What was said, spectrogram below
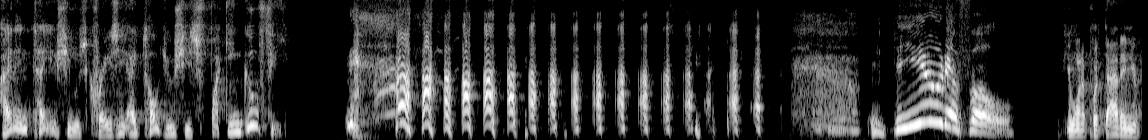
I didn't tell you she was crazy. I told you she's fucking goofy. Beautiful. You want to put that in your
